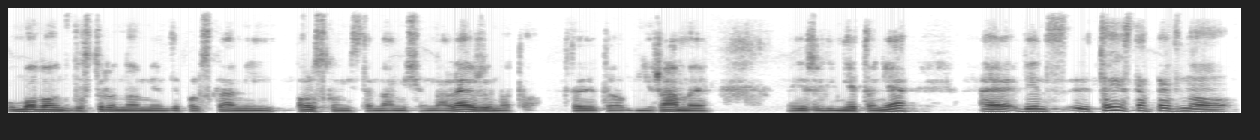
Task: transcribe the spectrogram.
umową dwustronną między Polskami, Polską i Stanami się należy, no to wtedy to obniżamy. Jeżeli nie, to nie. E, więc y, to jest na pewno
